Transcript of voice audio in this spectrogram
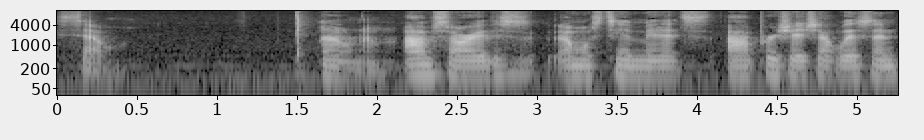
So, I don't know. I'm sorry. This is almost 10 minutes. I appreciate y'all listening.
